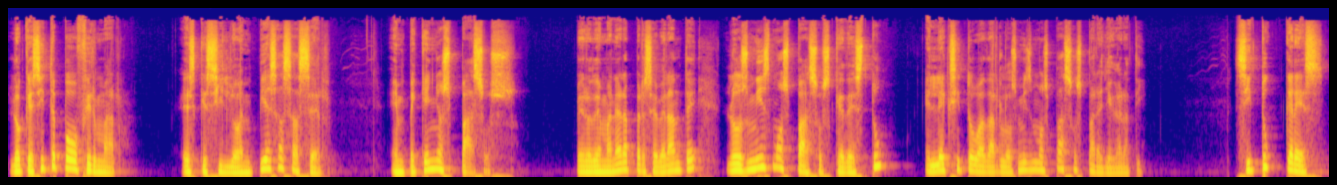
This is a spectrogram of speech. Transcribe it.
Lo que sí te puedo afirmar es que si lo empiezas a hacer en pequeños pasos, pero de manera perseverante, los mismos pasos que des tú, el éxito va a dar los mismos pasos para llegar a ti. Si tú crees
